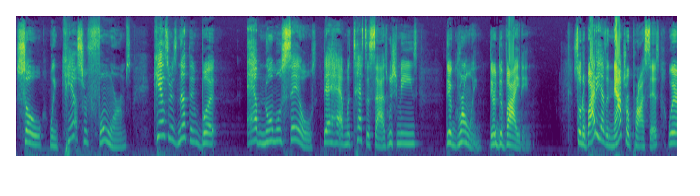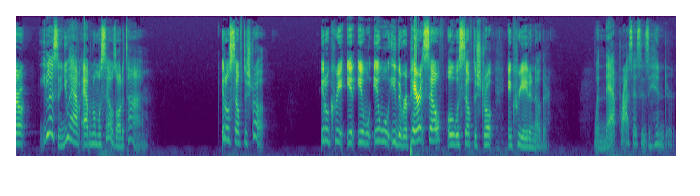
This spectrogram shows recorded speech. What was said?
So when cancer forms, cancer is nothing but abnormal cells that have metastasized, which means they're growing, they're dividing. So the body has a natural process where, listen, you have abnormal cells all the time. It'll self destruct. It'll create it. It will. It will either repair itself or it will self destruct and create another. When that process is hindered,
